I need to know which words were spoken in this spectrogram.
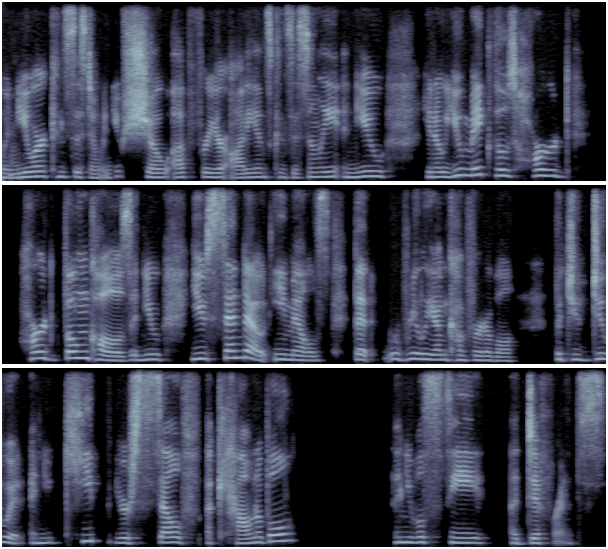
when mm. you are consistent when you show up for your audience consistently and you you know you make those hard hard phone calls and you you send out emails that were really uncomfortable but you do it and you keep yourself accountable then you will see a difference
